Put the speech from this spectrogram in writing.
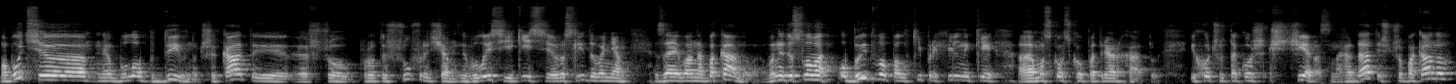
Мабуть, е, було б дивно чекати, е, що проти Шуфрича велись якісь розслідування за Івана Баканова. Вони до слова обидва палкі прихильники московського патріархату. І хочу також ще раз нагадати, що Баканов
